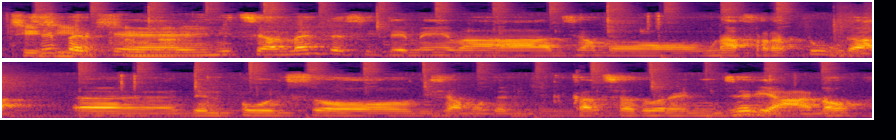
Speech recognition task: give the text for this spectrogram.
Sì, sì, sì perché inizialmente si temeva diciamo, una frattura eh, del polso diciamo, del calciatore nigeriano,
